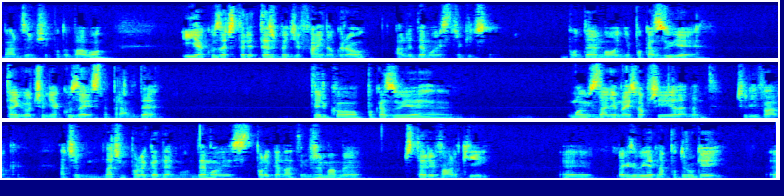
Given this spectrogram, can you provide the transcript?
bardzo mi się podobało i Yakuza 4 też będzie fajną grą, ale demo jest tragiczne, bo demo nie pokazuje tego, czym Yakuza jest naprawdę, tylko pokazuje moim zdaniem najsłabszy element, czyli walkę. Na czym, polega demo? Demo jest, polega na tym, że mamy cztery walki, e, jak gdyby jedna po drugiej. E,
